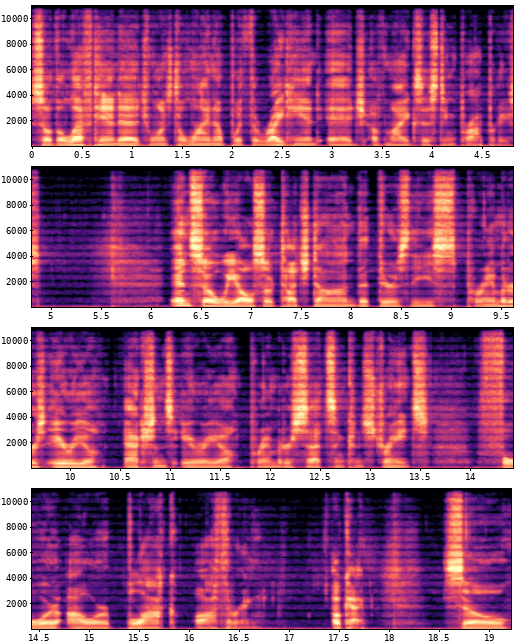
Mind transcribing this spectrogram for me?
So the left-hand edge wants to line up with the right-hand edge of my existing properties. And so we also touched on that there's these parameters area, actions area, parameter sets, and constraints for our block authoring. Okay, so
